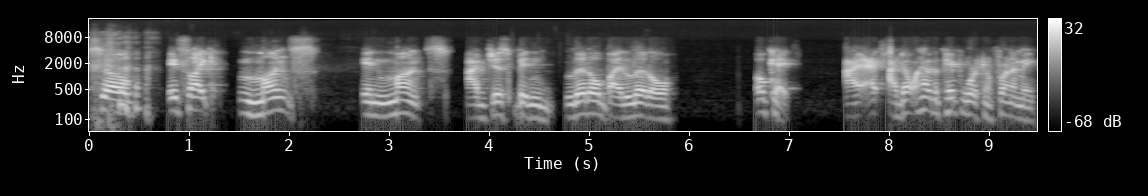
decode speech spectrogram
So it's like months in months. I've just been little by little. Okay, I I, I don't have the paperwork in front of me,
